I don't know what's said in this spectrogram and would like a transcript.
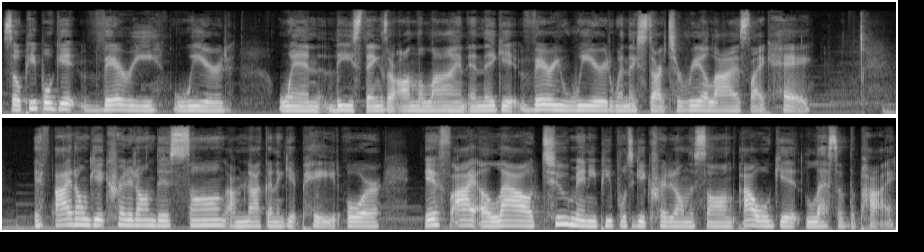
So people get very weird when these things are on the line and they get very weird when they start to realize, like, hey, if I don't get credit on this song, I'm not going to get paid. Or if I allow too many people to get credit on the song, I will get less of the pie.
